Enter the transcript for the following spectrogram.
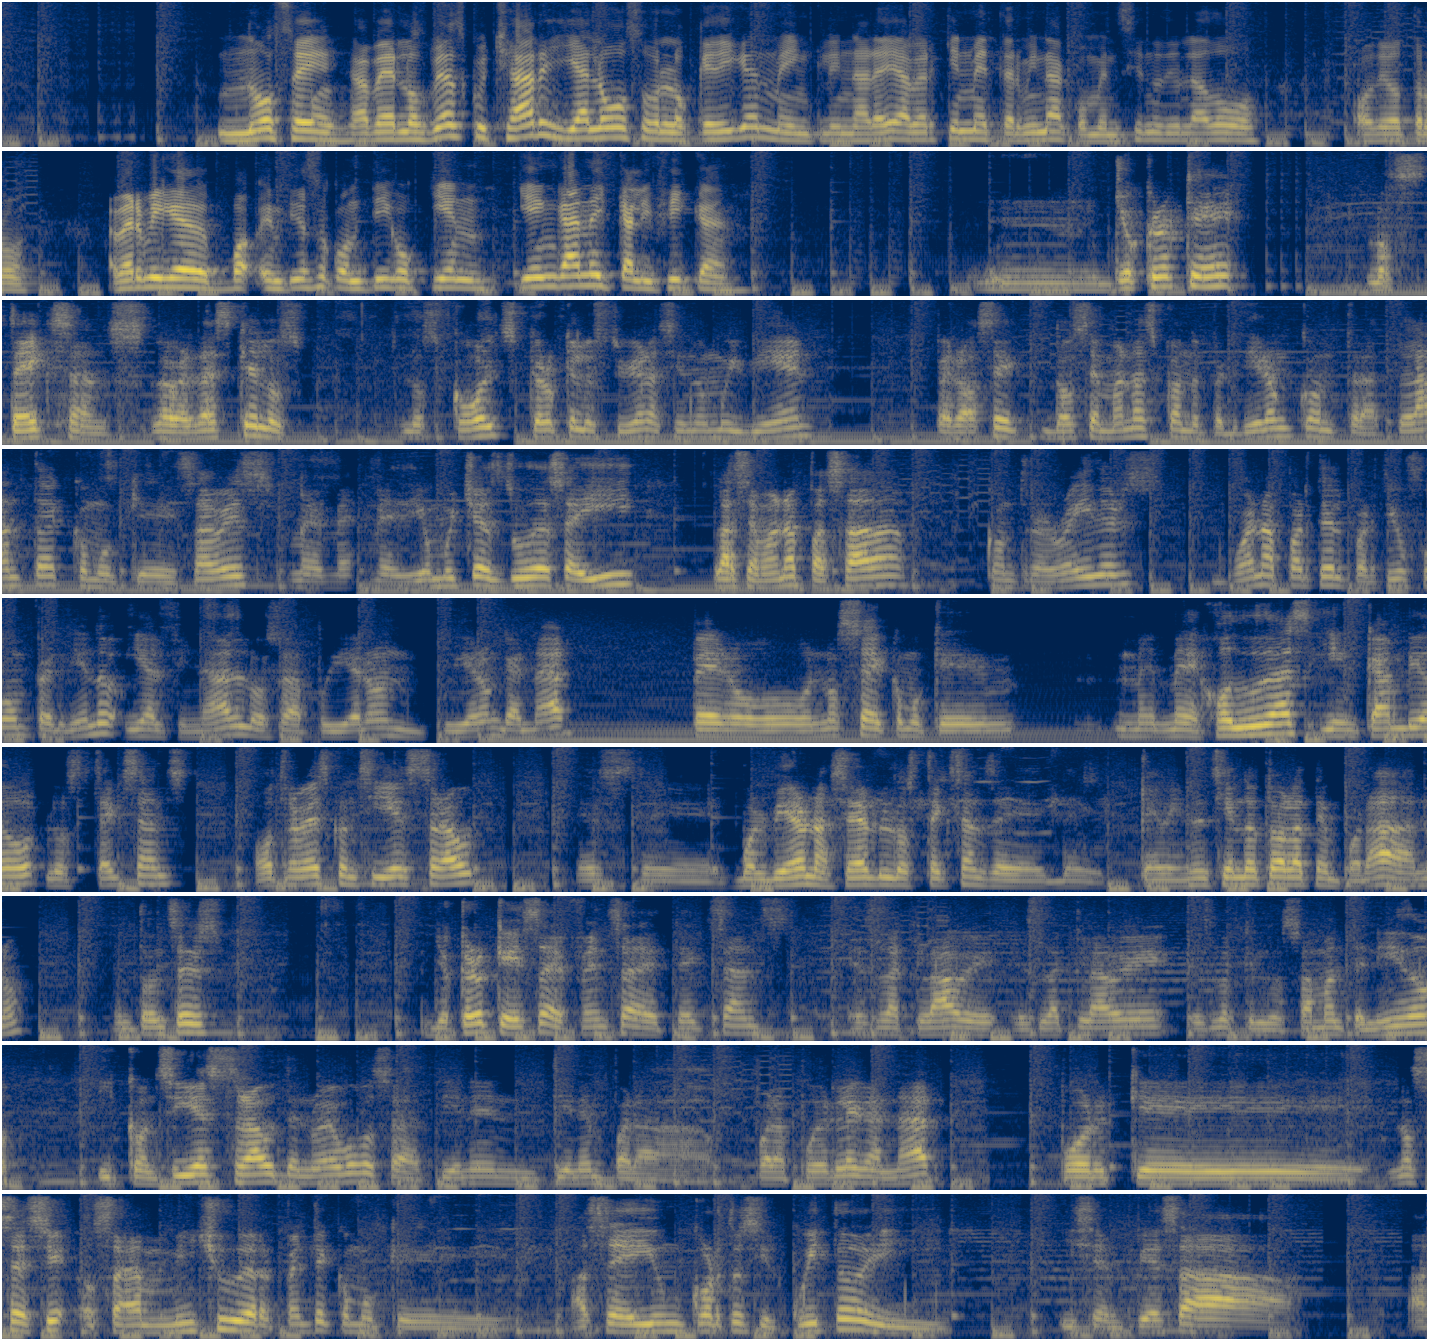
No sé, a ver, los voy a escuchar y ya luego sobre lo que digan me inclinaré a ver quién me termina convenciendo de un lado o de otro. A ver, Miguel, empiezo contigo. ¿Quién, quién gana y califica? Mm, yo creo que los Texans. La verdad es que los, los Colts creo que lo estuvieron haciendo muy bien. Pero hace dos semanas cuando perdieron contra Atlanta, como que, ¿sabes? Me, me dio muchas dudas ahí. La semana pasada contra Raiders buena parte del partido fueron perdiendo y al final, o sea, pudieron, pudieron ganar, pero no sé, como que me, dejó dudas y en cambio los Texans, otra vez con C.S. Stroud, este, volvieron a ser los Texans de, que vienen siendo toda la temporada, ¿no? Entonces, yo creo que esa defensa de Texans es la clave, es la clave, es lo que los ha mantenido y con C.S. Stroud de nuevo, o sea, tienen, tienen para, para poderle ganar porque no sé si, o sea, Minshew de repente como que hace ahí un cortocircuito y, y se empieza a,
